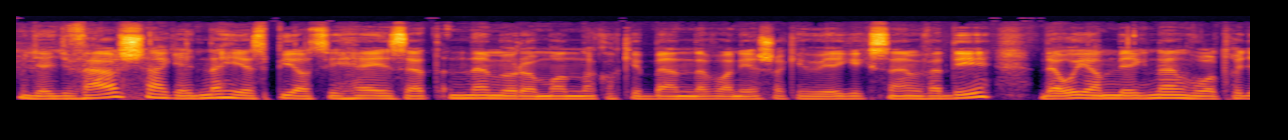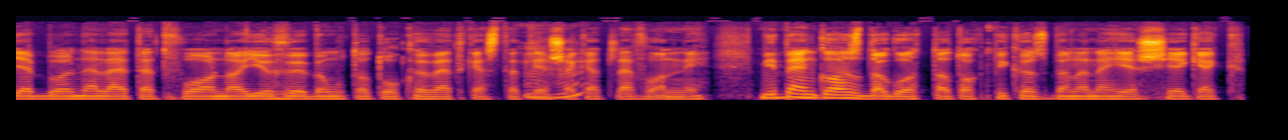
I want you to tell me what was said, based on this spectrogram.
Ugye egy válság, egy nehéz piaci helyzet nem öröm annak, aki benne van és aki végig szenvedi, de olyan még nem volt, hogy ebből ne lehetett volna a jövőbe mutató következtetéseket uh-huh. levonni. Miben gazdagodtatok, miközben a nehézségek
